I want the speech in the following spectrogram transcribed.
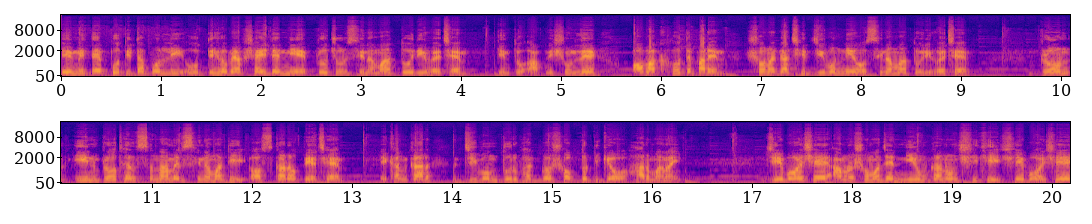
এমনিতে পতিতাপল্লী ও দেহ ব্যবসায়ীদের নিয়ে প্রচুর সিনেমা তৈরি হয়েছে। কিন্তু আপনি শুনলে অবাক হতে পারেন সোনাগাছির জীবন নিয়েও সিনেমা তৈরি হয়েছে। ব্রন ইন ব্রথেলস নামের সিনেমাটি অস্কারও পেয়েছে। এখানকার জীবন দুর্ভাগ্য শব্দটিকেও হার মানায়। যে বয়সে আমরা সমাজের নিয়ম কানুন শিখি, সে বয়সে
